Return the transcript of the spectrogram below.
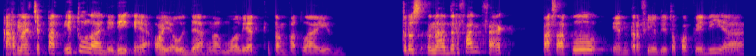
karena cepat itulah, jadi kayak, oh ya udah nggak mau lihat ke tempat lain. Terus another fun fact, pas aku interview di Tokopedia,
